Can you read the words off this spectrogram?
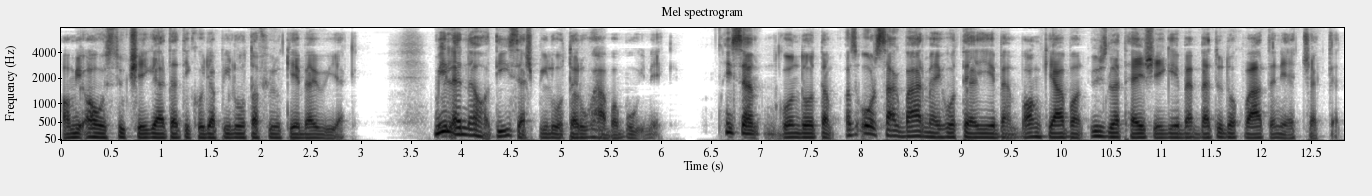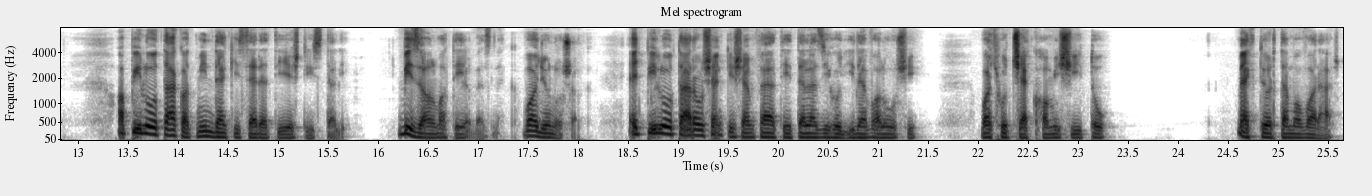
ami ahhoz szükségeltetik, hogy a pilóta fülkébe üljek. Mi lenne, ha tízes pilóta ruhába bújnék? Hiszen, gondoltam, az ország bármely hoteljében, bankjában, üzlethelyiségében be tudok váltani egy csekket. A pilótákat mindenki szereti és tiszteli. Bizalmat élveznek, vagyonosak. Egy pilótáról senki sem feltételezi, hogy ide valósi, vagy hogy csekk hamisító. Megtörtem a varást.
